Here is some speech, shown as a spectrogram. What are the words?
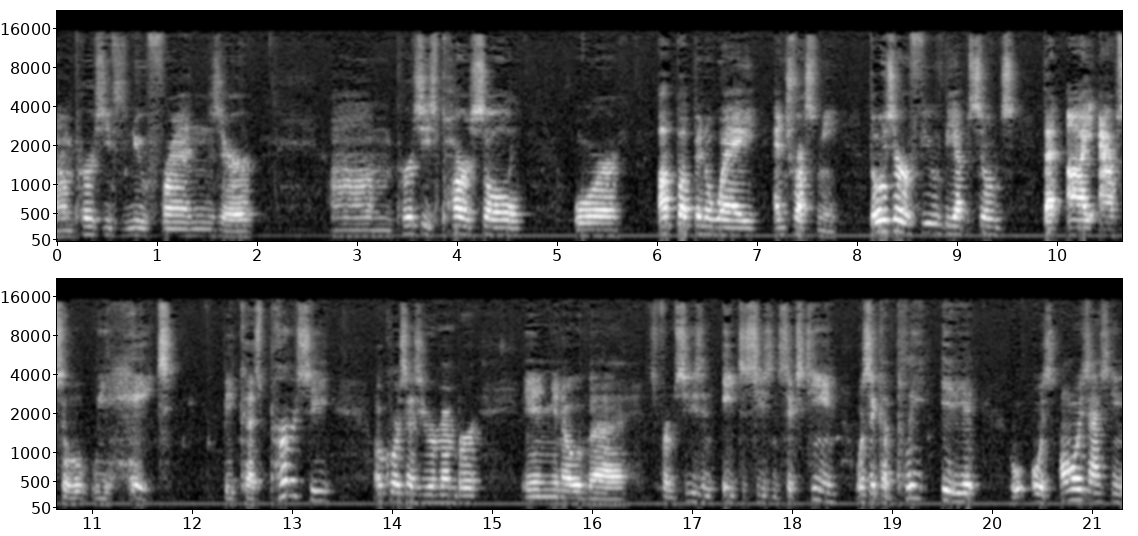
um, Percy's New Friends or um, Percy's Parcel or Up, Up, and Away. And trust me, those are a few of the episodes that I absolutely hate. Because Percy, of course, as you remember, in, you know, the from season 8 to season 16 was a complete idiot who was always asking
